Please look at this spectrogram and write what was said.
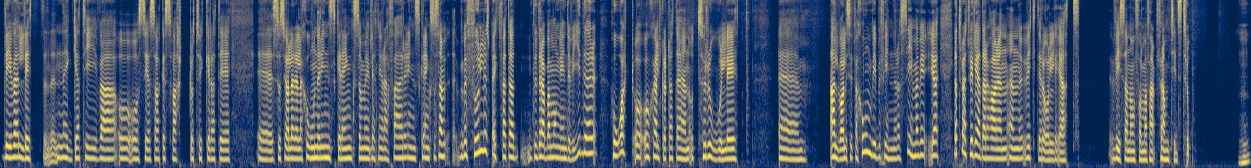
blir väldigt negativa och, och ser saker svart och tycker att det är eh, sociala relationer inskränks och möjligheten att göra affärer inskränks. Och sen, eh, med full respekt för att det, det drabbar många individer hårt och, och, självklart att det är en otroligt eh, allvarlig situation vi befinner oss i. Men vi, jag, jag, tror att vi ledare har en, en viktig roll i att visa någon form av framtidstro. Mm.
